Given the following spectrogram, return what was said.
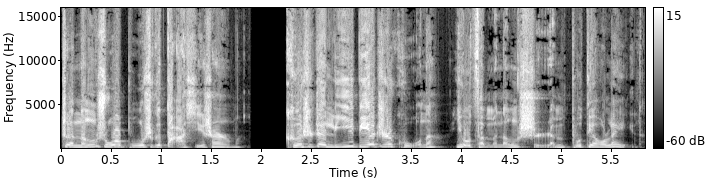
这能说不是个大喜事儿吗？可是这离别之苦呢，又怎么能使人不掉泪呢？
